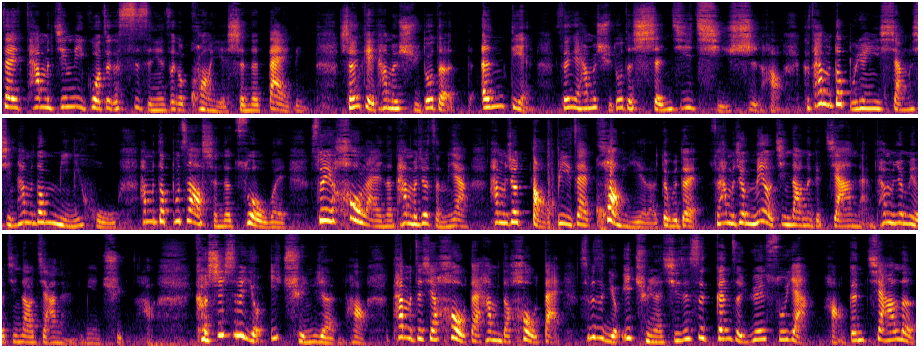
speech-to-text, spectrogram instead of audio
在他们经历过这个四十年这个旷野，神的带领，神给他们许多的恩典，神给他们许多的神迹奇事，哈，可他们都不愿意相信，他们都迷糊，他们都不知道神的作为，所以后来呢，他们就怎么样？他们就倒闭在旷野了，对不对？所以他们就没有进到那。个迦南，他们就没有进到迦南里面去，哈。可是，是不是有一群人，哈，他们这些后代，他们的后代，是不是有一群人，其实是跟着约书亚，哈，跟迦勒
